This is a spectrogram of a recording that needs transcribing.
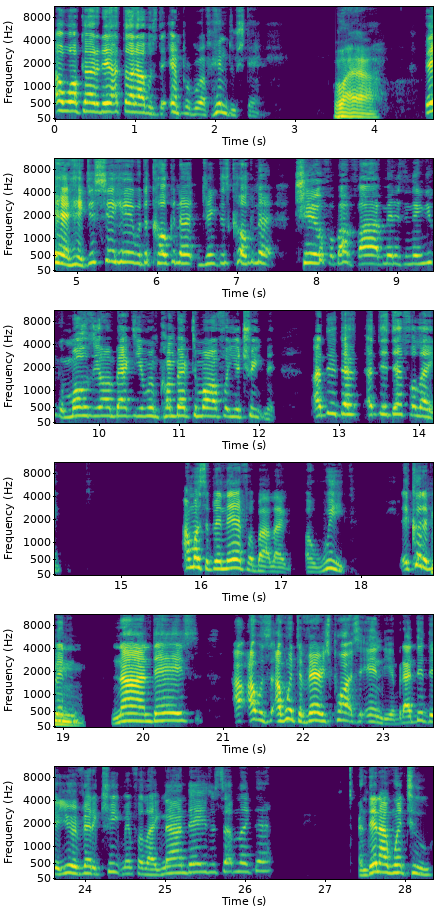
I walk out of there. I thought I was the emperor of Hindustan. Wow. They had, hey, just sit here with the coconut, drink this coconut, chill for about five minutes, and then you can mosey on back to your room. Come back tomorrow for your treatment. I did that. I did that for like, I must have been there for about like a week. It could have been hmm. nine days. I, I was I went to various parts of India, but I did the Ayurvedic treatment for like nine days or something like that. And then I went to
